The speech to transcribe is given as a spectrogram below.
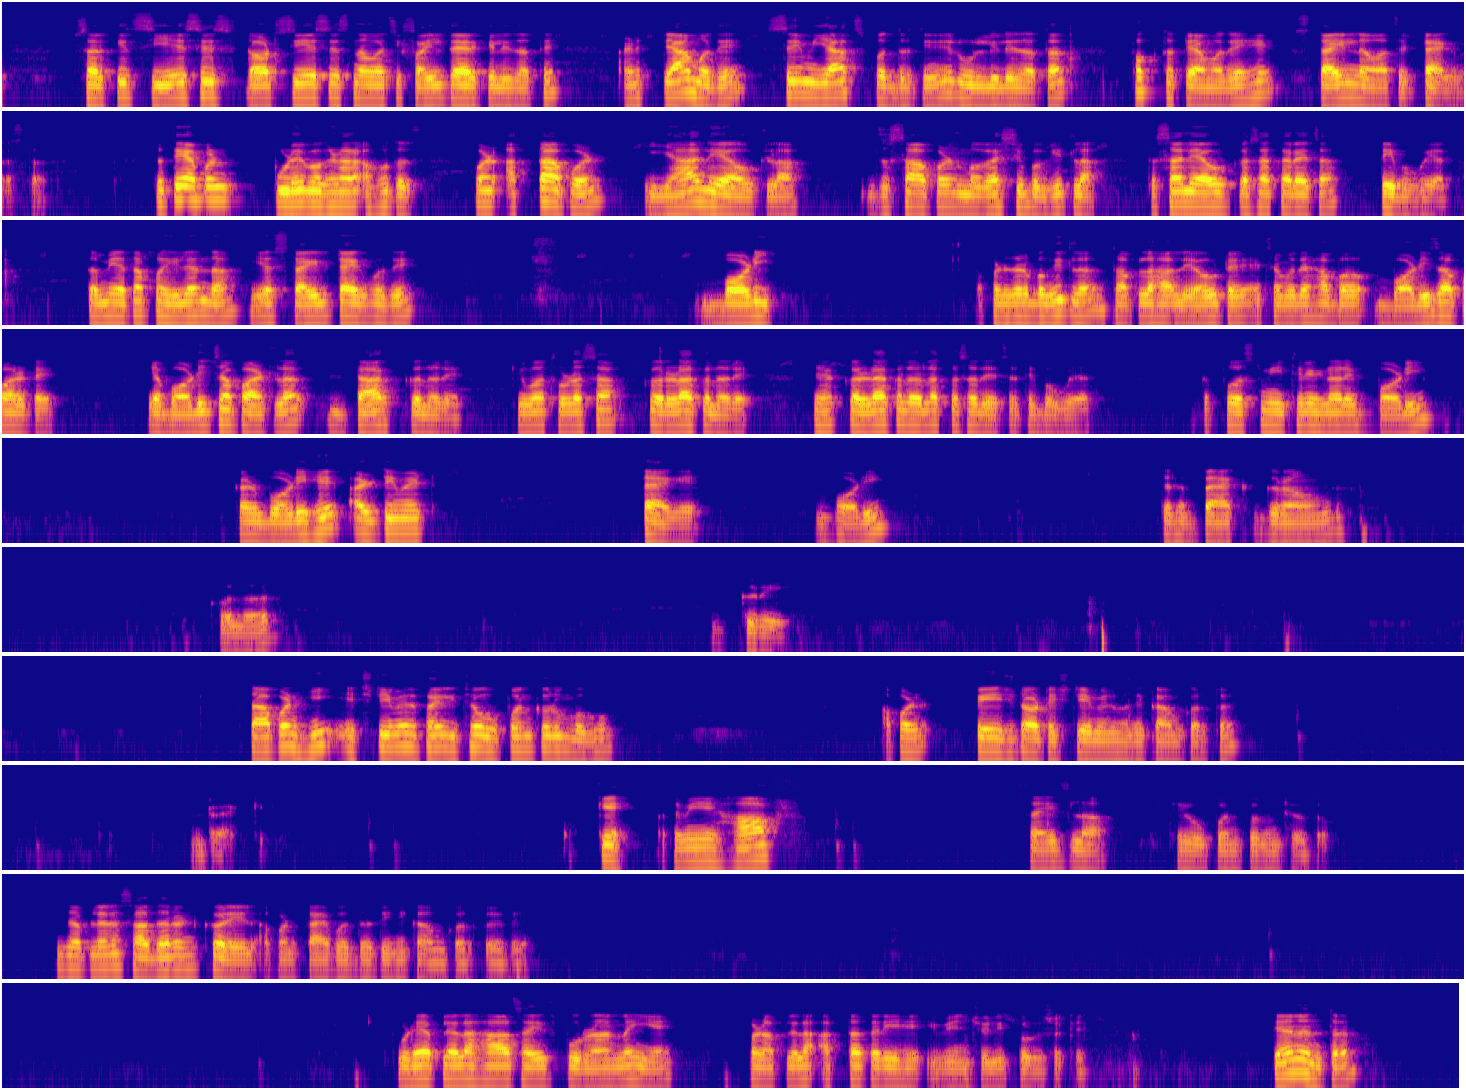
सारखीच C S S dot C S S नावाची फाईल तयार केली जाते आणि त्यामध्ये सेम याच पद्धतीने रूल लिहिले जातात. फक्त त्यामध्ये हे स्टाईल नावाचे टॅग नसतात. तर ते आपण पुढे बघणार आहोतच. पण आत्ता आपण ह्या लेआउटला जसा आपण मगाशी बघितला तसा लेआउट कसा करायचा ते बघूयात. तर मी आता पहिल्यांदा या स्टाईल टॅगमध्ये बॉडी आपण जर बघितलं तर आपला हा लेआउट आहे याच्यामध्ये हा ब बॉडीचा पार्ट आहे. या बॉडीच्या पार्टला डार्क कलर आहे किंवा थोडासा करडा कलर आहे. तर ह्या करडा कलरला कसं द्यायचं ते बघूयात. तर फर्स्ट मी इथे लिहिणार आहे बॉडी कारण बॉडी हे अल्टिमेट टॅग आहे. बॉडी. त्याला बॅकग्राऊंड. कलर. ग्रे. आता आपण ही H T M L file इथे ओपन करून बघू. आपण page dot H T M एलमध्ये काम करतोय. ड्रॅग आता मी हाफ साईजला इथे ओपन करून ठेवतो. म्हणजे आपल्याला साधारण कळेल आपण काय पद्धतीने काम करतोय ते. पुढे आपल्याला हा साईज पुरणार नाही आहे पण आपल्याला आत्ता तरी हे इव्हेंच्युअली कळू शकेल. त्यानंतर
